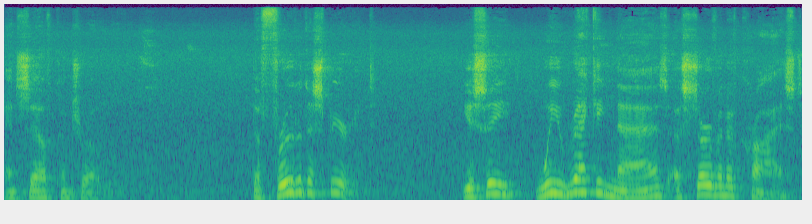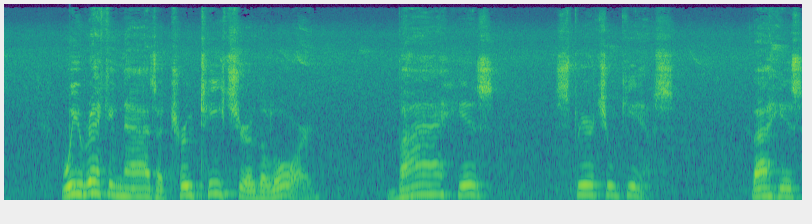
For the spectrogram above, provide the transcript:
and self control. The fruit of the Spirit. You see, we recognize a servant of Christ, we recognize a true teacher of the Lord by his spiritual gifts, by his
